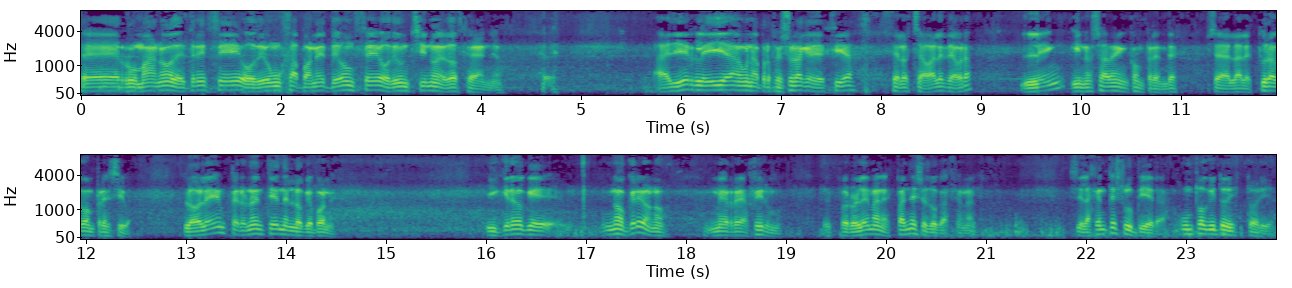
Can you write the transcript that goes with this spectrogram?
eh, rumano de 13 o de un japonés de 11 o de un chino de 12 años. Ayer leía una profesora que decía que los chavales de ahora leen y no saben comprender, o sea, la lectura comprensiva. Lo leen pero no entienden lo que pone. Y creo que, no creo no, me reafirmo, el problema en España es educacional. Si la gente supiera un poquito de historia,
